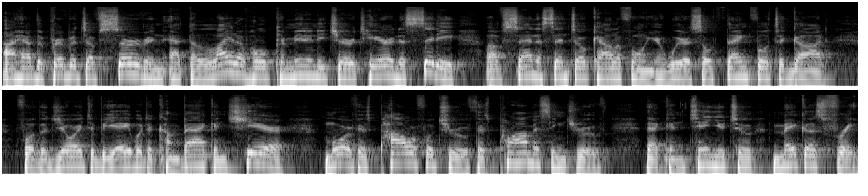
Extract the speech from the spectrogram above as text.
I have the privilege of serving at the Light of Hope Community Church here in the city of San Jacinto, California. We are so thankful to God for the joy to be able to come back and share more of his powerful truth, his promising truth that continue to make us free.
